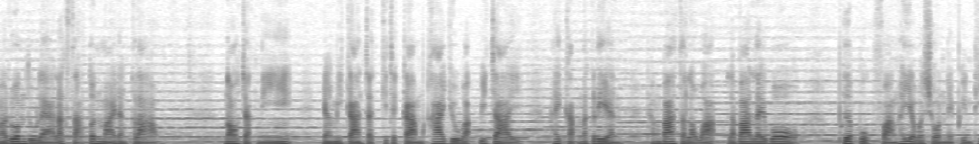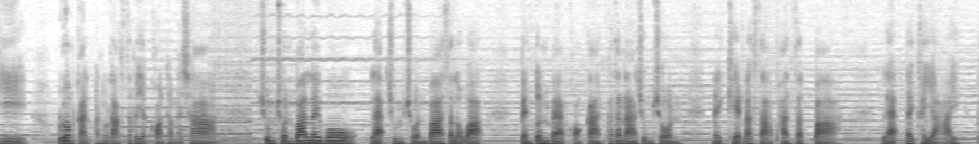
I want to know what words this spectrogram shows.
มาร่วมดูแลรักษาต้นไม้ดังกล่าว นอกจากนี้ยังมีการจัดกิจกรรมค่ายยุววิจัย ให้กับนักเรียน ทั้งบ้านสละวะและบ้านไลโวเพื่อปลูกฝังให้เยาวชนในพื้นที่ ร่วมกันอนุรักษ์ทรัพยากรธรรมชาติ ชุมชนบ้านไลโวและชุมชนบ้านสละวะ เป็นต้นแบบของการพัฒนาชุมชน ในเขตรักษาพันธุ์สัตว์ป่า และได้ขยายไป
